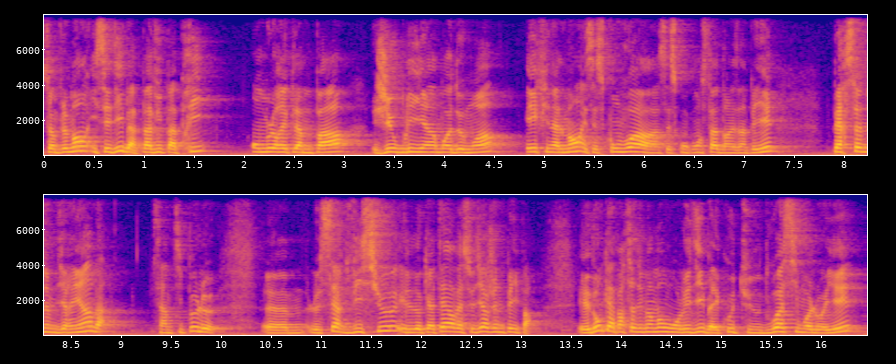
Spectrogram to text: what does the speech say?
simplement, il s'est dit, bah, pas vu, pas pris, on ne me le réclame pas, j'ai oublié un mois, deux mois, et finalement, et c'est ce qu'on voit, hein, c'est ce qu'on constate dans les impayés, personne ne me dit rien, bah, c'est un petit peu le, euh, le, cercle vicieux et le locataire va se dire je ne paye pas. Et donc à partir du moment où on lui dit bah, écoute, tu nous dois six mois de loyer,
